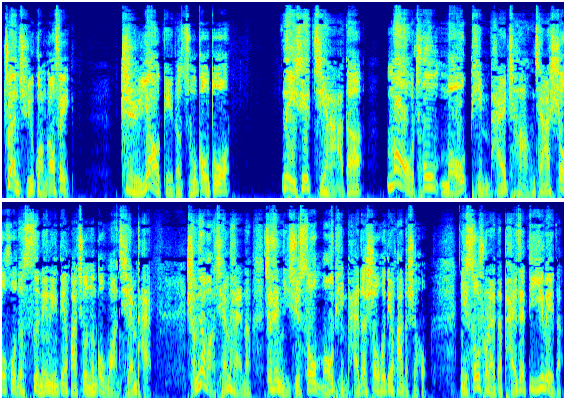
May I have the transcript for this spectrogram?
赚取广告费。只要给的足够多，那些假的冒充某品牌厂家售后的四零零电话就能够往前排。什么叫往前排呢？就是你去搜某品牌的售后电话的时候，你搜出来的排在第一位的，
